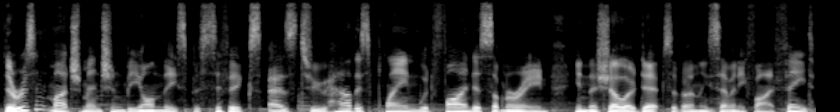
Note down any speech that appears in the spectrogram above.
There isn't much mention beyond these specifics as to how this plane would find a submarine in the shallow depths of only 75 feet,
